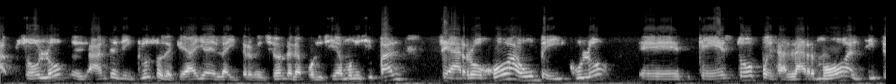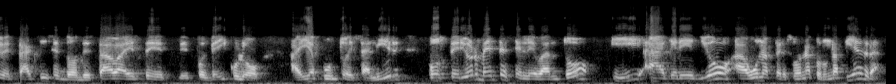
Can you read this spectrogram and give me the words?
ah, solo, eh, antes de incluso de que haya la intervención de la policía municipal, se arrojó a un vehículo eh, que esto pues alarmó al sitio de taxis en donde estaba este pues vehículo ahí a punto de salir. Posteriormente se levantó y agredió a una persona con una piedra.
